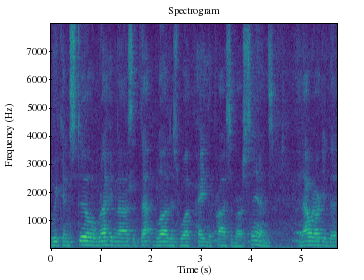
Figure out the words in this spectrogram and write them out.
We can still recognize that that blood is what paid the price of our sins. And I would argue that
